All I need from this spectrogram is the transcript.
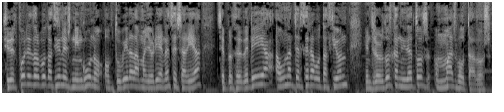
Si después de dos votaciones ninguno obtuviera la mayoría necesaria, se procedería a una tercera votación entre los dos candidatos más votados.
